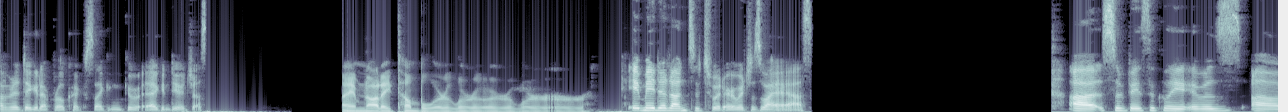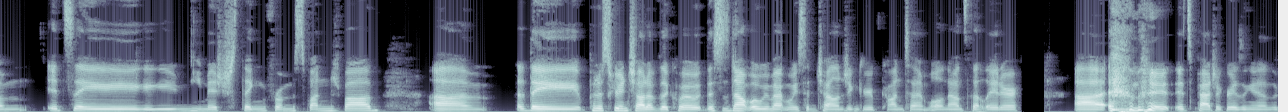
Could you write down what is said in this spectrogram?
I'm gonna dig it up real quick so I can give I can do it just. I am not a Tumblr. It made it onto Twitter, which is why I asked. Uh, so basically, it was um, it's a memeish thing from SpongeBob. Um, they put a screenshot of the quote. This is not what we meant when we said challenging group content. We'll announce that later. Uh, and then it, it's Patrick raising his hand.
